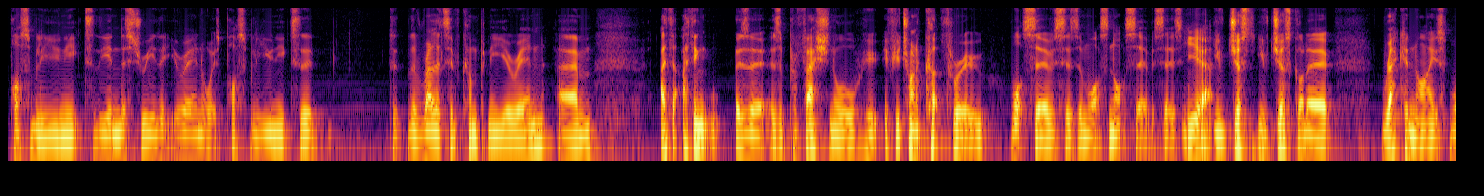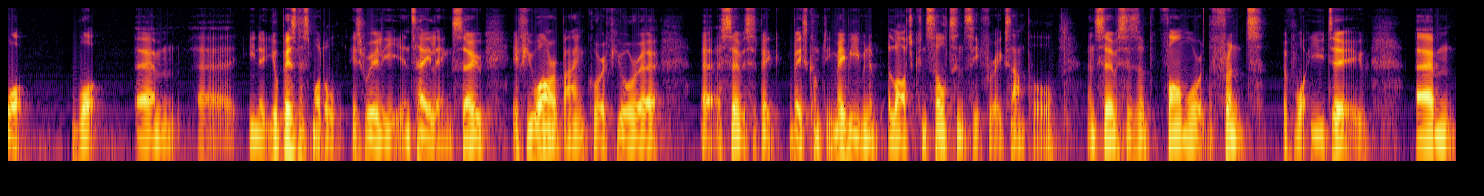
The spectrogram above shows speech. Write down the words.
possibly unique to the industry that you're in, or it's possibly unique to the, the relative company you're in. Um, I, th- I think as a as a professional, who if you're trying to cut through what services and what's not services, Yeah. you've just you've just got to recognise what what um, uh, you know your business model is really entailing. So if you are a bank or if you're a a services based company, maybe even a, large consultancy, for example, and services are far more at the front of what you do. Um,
